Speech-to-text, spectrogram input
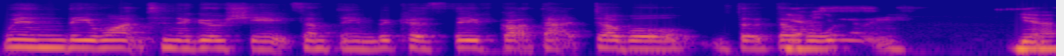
when they want to negotiate something because they've got that double the double yes. whammy? Yeah,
